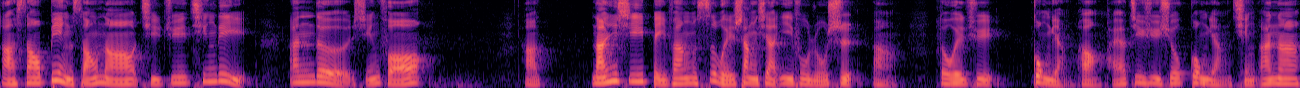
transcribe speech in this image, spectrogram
啊，少病少恼，起居清利，安乐行佛啊，南西北方四维上下亦复如是啊，都会去供养哈，还要继续修供养请安呐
